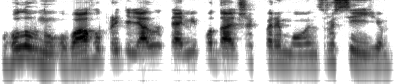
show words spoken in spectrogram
головну увагу приділяли темі подальших перемовин з Росією.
